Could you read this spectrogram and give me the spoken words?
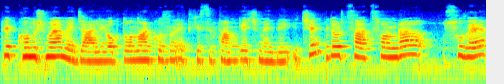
pek konuşmaya mecali yoktu o narkozun etkisi tam geçmediği için. 4 saat sonra su ve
